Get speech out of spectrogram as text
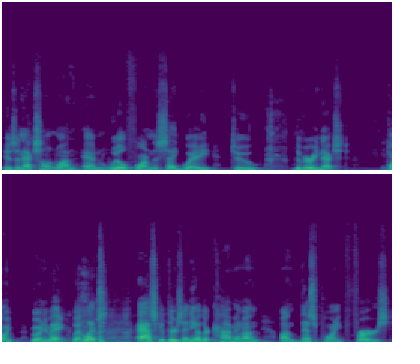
is an excellent one and will form the segue to the very next point I'm going to make. But let's ask if there's any other comment on, on this point first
